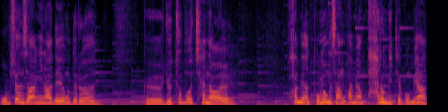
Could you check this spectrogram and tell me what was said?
옵션 사항이나 내용들은 그 유튜브 채널 화면 동영상 화면 바로 밑에 보면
